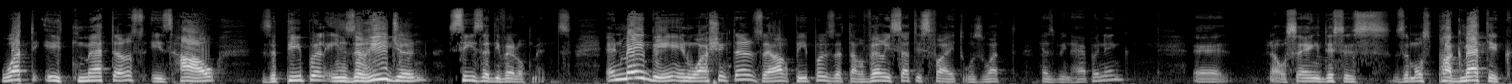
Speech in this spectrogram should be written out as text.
What it matters is how the people in the region see the developments. And maybe in Washington there are people that are very satisfied with what has been happening. Uh, you know, saying this is the most pragmatic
